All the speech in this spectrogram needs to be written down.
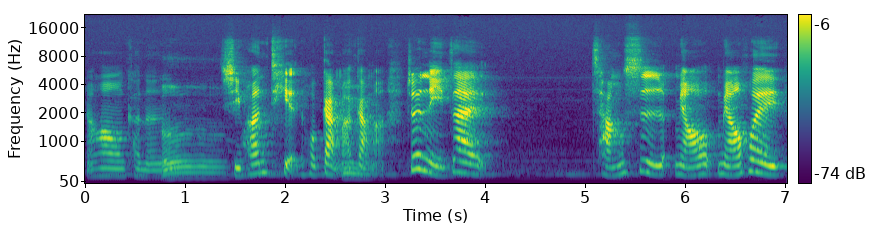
然后可能嗯，喜欢舔或干嘛干嘛，就是你在尝试描描绘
